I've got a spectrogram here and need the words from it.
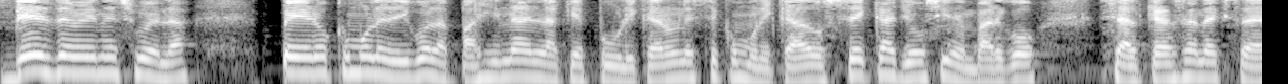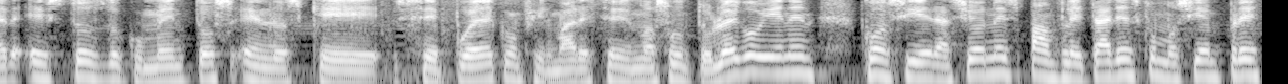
desde Venezuela, pero como le digo, la página en la que publicaron este comunicado se cayó, sin embargo, se alcanzan a extraer estos documentos en los que se puede confirmar este mismo asunto. Luego vienen consideraciones panfletarias, como siempre,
